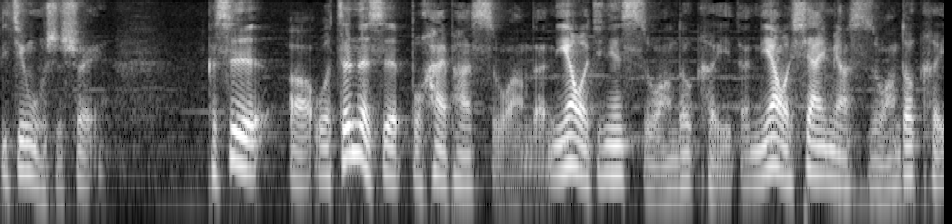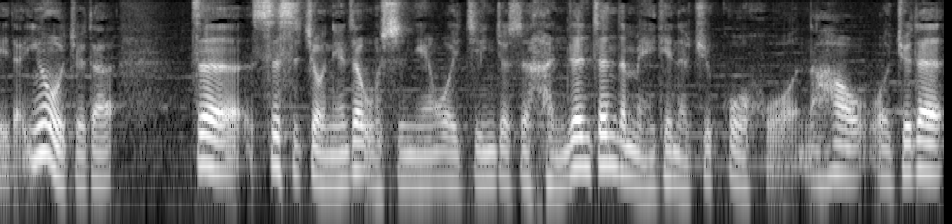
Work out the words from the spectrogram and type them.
已经五十岁，可是呃，我真的是不害怕死亡的。你要我今天死亡都可以的，你要我下一秒死亡都可以的，因为我觉得这四十九年、这五十年，我已经就是很认真的每一天的去过活，然后我觉得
